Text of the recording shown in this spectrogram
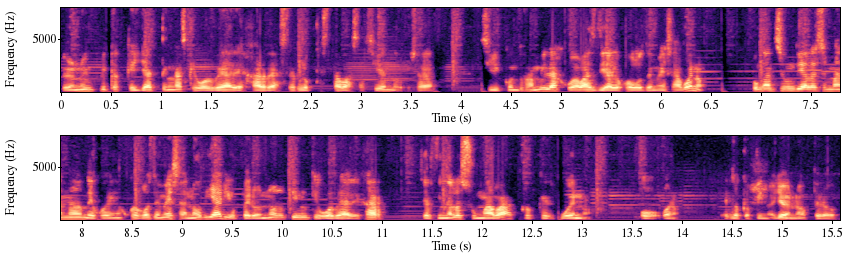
pero no implica que ya tengas que volver a dejar de hacer lo que estabas haciendo. O sea, si con tu familia jugabas diario juegos de mesa, bueno, pónganse un día a la semana donde jueguen juegos de mesa, no diario, pero no lo tienen que volver a dejar. Si al final lo sumaba, creo que es bueno. O bueno, es lo que opino yo, ¿no? Pero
